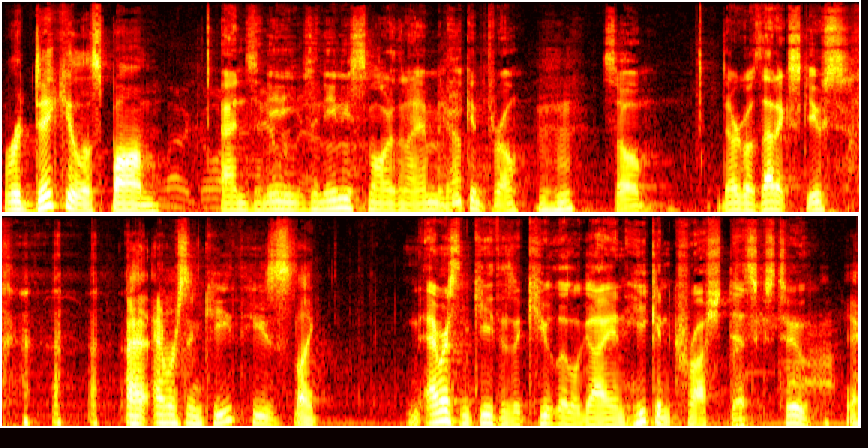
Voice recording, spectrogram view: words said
ridiculous bomb. And Zanini, Zanini's smaller than I am, and he can throw. Mm-hmm. So there goes that excuse. Uh, Emerson Keith, he's like, Emerson Keith is a cute little guy, and he can crush discs too. yeah,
